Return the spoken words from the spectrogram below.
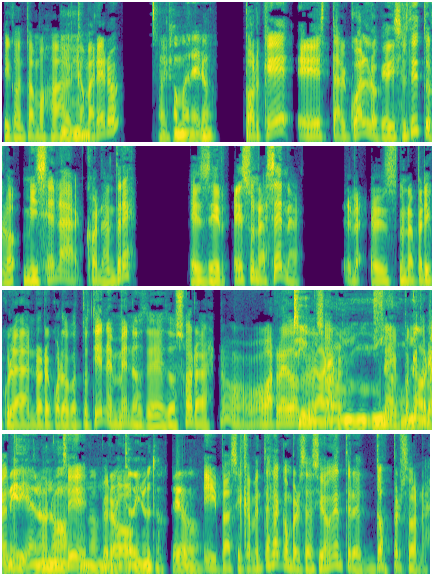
si contamos al camarero, Al camarero. porque es tal cual lo que dice el título, mi cena con Andrés. Es decir, es una cena. Es una película, no recuerdo cuánto tiene, menos de dos horas, ¿no? O alrededor Sí, de una, dos hora- horas. un- Sí, una- un una poquito hora y media, ¿no? No, Sí, no, pero- 90 minutos, creo. Y básicamente es la conversación entre dos personas.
